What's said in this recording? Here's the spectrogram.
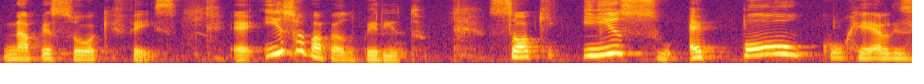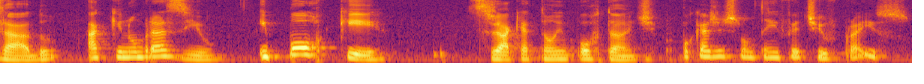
na pessoa que fez. É, isso é o papel do perito. Só que isso é pouco realizado aqui no Brasil. E por quê? Já que é tão importante? Porque a gente não tem efetivo para isso.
